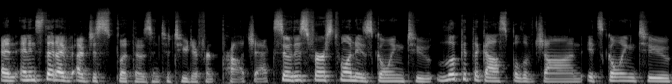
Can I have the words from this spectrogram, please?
and, and instead, I've, I've just split those into two different projects. So, this first one is going to look at the Gospel of John. It's going to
